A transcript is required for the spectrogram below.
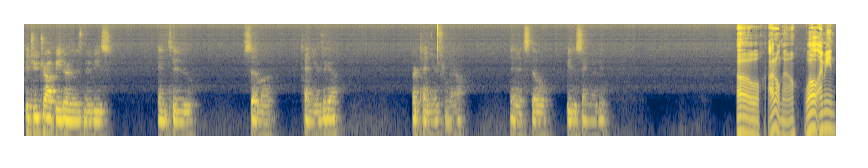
could you drop either of those movies into cinema ten years ago or ten years from now, and it still be the same movie? Oh, I don't know. Well, I mean,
